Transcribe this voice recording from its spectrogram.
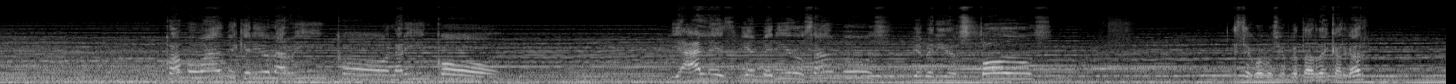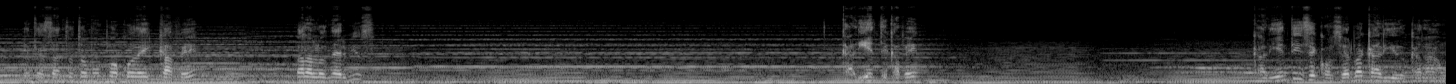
¿Cómo vas, mi querido Larinco? Larinco. Y Alex, bienvenidos ambos. Bienvenidos todos. Este juego siempre tarda en cargar. Mientras tanto tomo un poco de café para los nervios. Caliente café. caliente y se conserva cálido, carajo.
